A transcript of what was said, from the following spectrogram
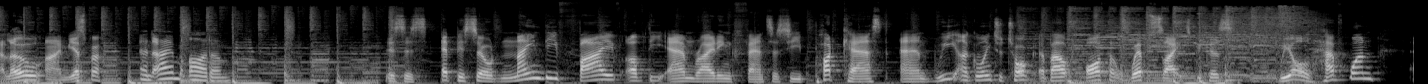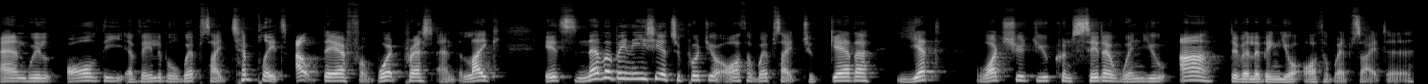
Hello, I'm Jesper. And I'm Autumn. This is episode 95 of the Am Writing Fantasy podcast, and we are going to talk about author websites because we all have one, and with all the available website templates out there from WordPress and the like, it's never been easier to put your author website together yet what should you consider when you are developing your author website? Uh,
